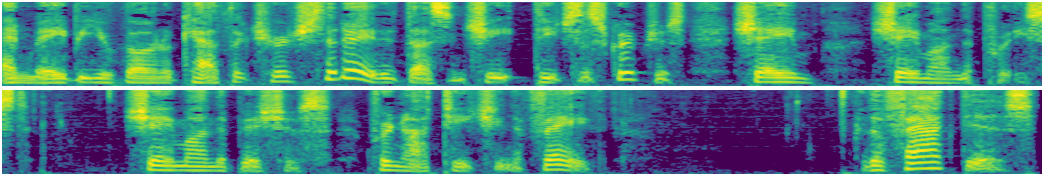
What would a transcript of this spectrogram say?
And maybe you're going to a Catholic church today that doesn't teach the scriptures. Shame, shame on the priest. Shame on the bishops for not teaching the faith. The fact is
